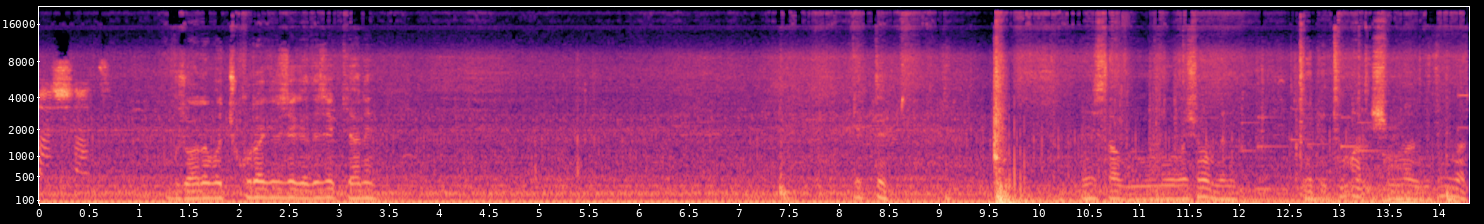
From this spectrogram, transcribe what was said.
Kaydı başlat. Bu araba çukura girecek edecek yani. Gitti. Neyse abi bununla uğraşamam benim. Nöbetim var, işim var, gücüm var.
